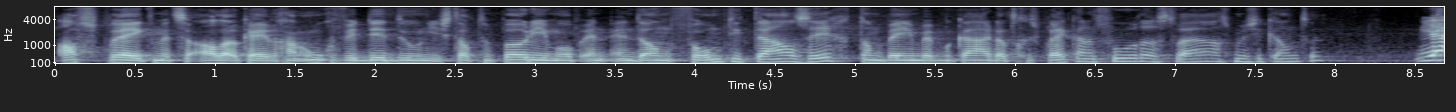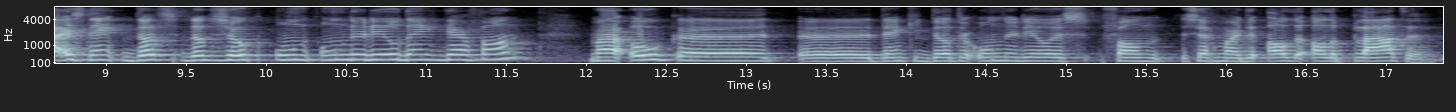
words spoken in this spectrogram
afspreekt met z'n allen, oké, we gaan ongeveer dit doen, je stapt een podium op en, en dan vormt die taal zich? Dan ben je met elkaar dat gesprek aan het voeren, als het ware, als muzikanten? Ja, is denk, dat, dat is ook on- onderdeel denk ik daarvan. Maar ook eh, eh, denk ik dat er onderdeel is van zeg maar de, alle, alle platen.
